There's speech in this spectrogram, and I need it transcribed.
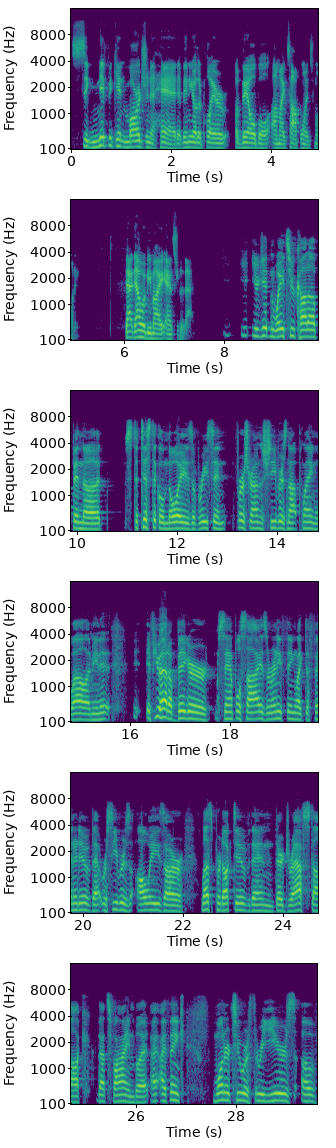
significant margin ahead of any other player available on my top 120. That that would be my answer to that. You're getting way too caught up in the statistical noise of recent first round receivers not playing well. I mean, it, if you had a bigger sample size or anything like definitive that receivers always are less productive than their draft stock, that's fine. But I, I think one or two or three years of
